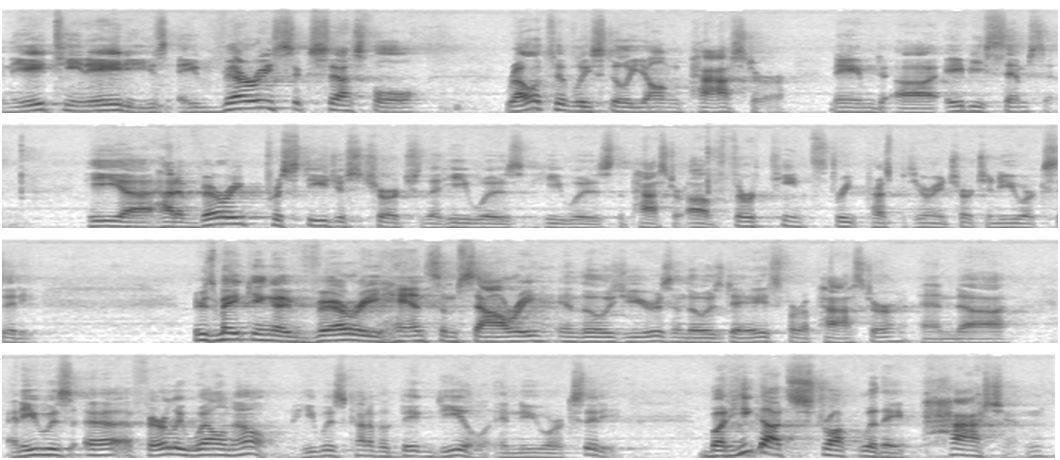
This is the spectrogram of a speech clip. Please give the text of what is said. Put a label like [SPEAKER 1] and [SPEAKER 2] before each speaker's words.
[SPEAKER 1] in the 1880s, a very successful, relatively still young pastor named uh, A.B. Simpson. He uh, had a very prestigious church that he was, he was the pastor of, 13th Street Presbyterian Church in New York City. He was making a very handsome salary in those years, in those days, for a pastor, and, uh, and he was uh, fairly well known. He was kind of a big deal in New York City. But he got struck with a passion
